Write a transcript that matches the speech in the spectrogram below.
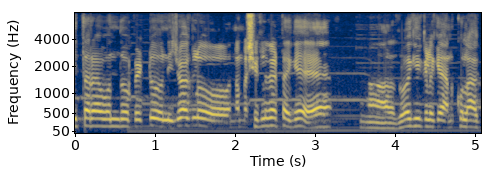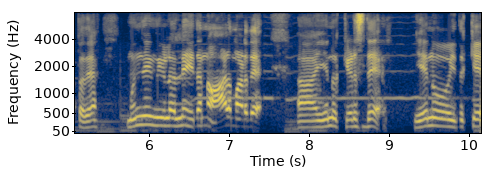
ಈ ಥರ ಒಂದು ಬೆಡ್ಡು ನಿಜವಾಗ್ಲೂ ನಮ್ಮ ಶಿಡ್ಲಘಟ್ಟಗೆ ರೋಗಿಗಳಿಗೆ ಅನುಕೂಲ ಆಗ್ತದೆ. ಮುಂದಿನ ದಿನಗಳಲ್ಲಿ ಇದನ್ನು ಹಾಳು ಮಾಡದೆ ಏನು ಕೆಡಿಸದೆ ಏನು ಇದಕ್ಕೆ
